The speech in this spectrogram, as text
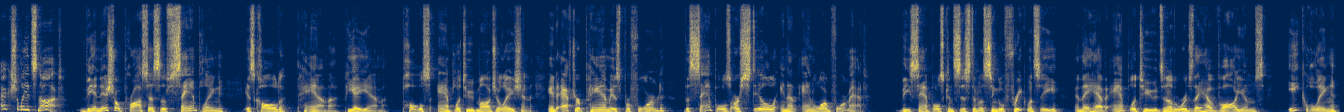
Actually, it's not. The initial process of sampling is called PAM, PAM, pulse amplitude modulation. And after PAM is performed, the samples are still in an analog format. These samples consist of a single frequency and they have amplitudes, in other words, they have volumes equaling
